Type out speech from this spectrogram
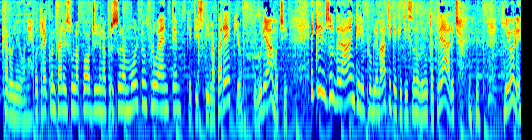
caro Leone, potrai contare sull'appoggio di una persona molto influente che ti stima parecchio, figuriamoci, e che risolverà anche le problematiche che ti sono venute a creare. Cioè, Leone,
